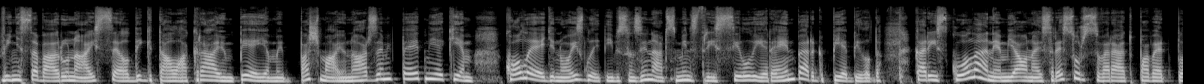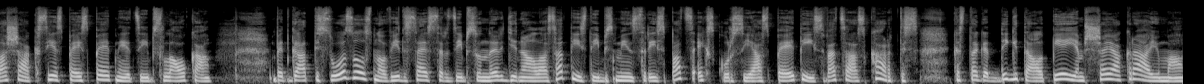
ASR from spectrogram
Viņa savā runā izcēla digitālā krājuma pieejamību pašmāju un ārzemju pētniekiem. Kolēģi no Izglītības un zinātnes ministrijas Silvija Reinberga piebilda, ka arī skolēniem jaunais resurss varētu pavērt plašākas iespējas pētniecības laukā. Bet Gatis Ozols no Vides aizsardzības un reģionālās attīstības ministrijas pats ekskursijās pētīs vecās kartes, kas tagad digitāli pieejams šajā krājumā.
